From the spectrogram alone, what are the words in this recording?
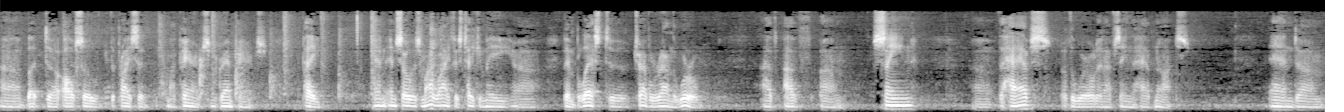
uh, but uh, also the price that my parents and grandparents paid. And, and so as my life has taken me, uh, been blessed to travel around the world, I've, I've um, seen uh, the haves of the world and I've seen the have-nots. And um,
